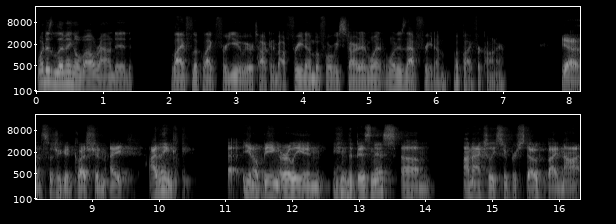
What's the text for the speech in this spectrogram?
what is living a well-rounded life look like for you? We were talking about freedom before we started. What what does that freedom look like for Connor? Yeah, that's such a good question. I I think uh, you know being early in in the business, um, I'm actually super stoked by not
